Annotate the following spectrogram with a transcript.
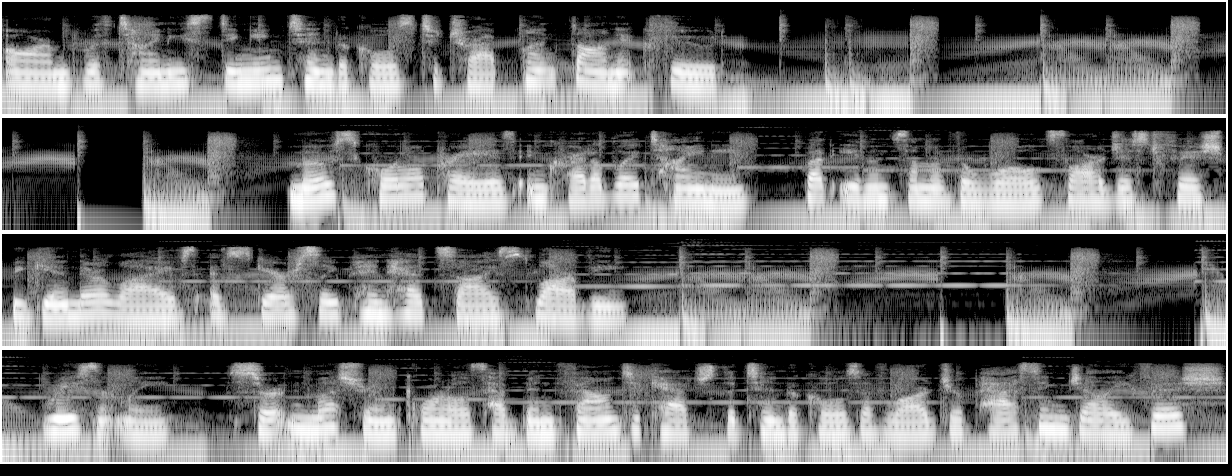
armed with tiny stinging tentacles to trap planktonic food. Most coral prey is incredibly tiny, but even some of the world's largest fish begin their lives as scarcely pinhead-sized larvae. Recently, certain mushroom corals have been found to catch the tentacles of larger passing jellyfish,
